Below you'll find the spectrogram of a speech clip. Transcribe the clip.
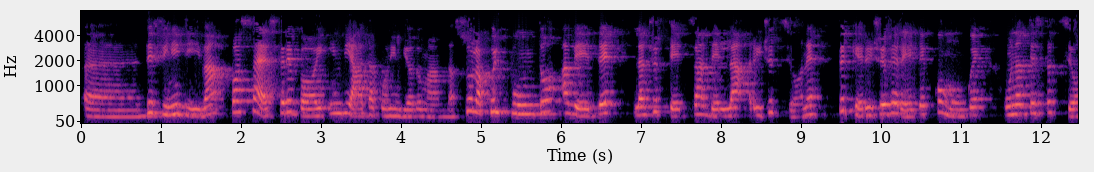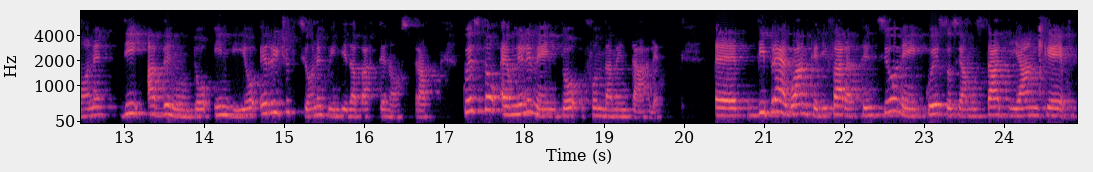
eh, definitiva, possa essere poi inviata con invio domanda. Solo a quel punto avete la certezza della ricezione perché riceverete comunque un'attestazione di avvenuto invio e ricezione quindi da parte nostra. Questo è un elemento fondamentale. Eh, vi prego anche di fare attenzione, in questo siamo stati anche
